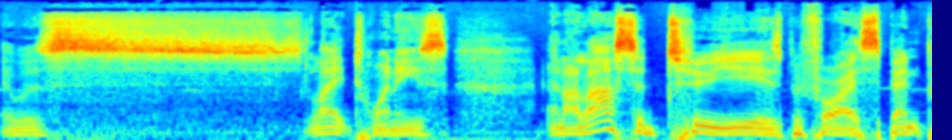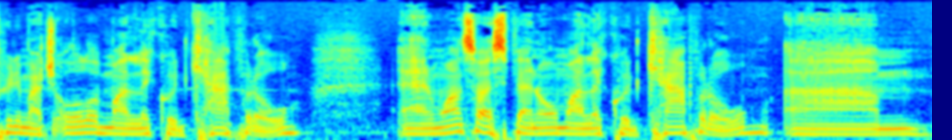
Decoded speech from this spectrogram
it was late 20s. And I lasted two years before I spent pretty much all of my liquid capital. And once I spent all my liquid capital, um,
